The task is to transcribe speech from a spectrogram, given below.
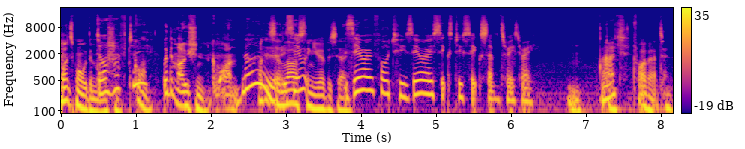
Once more with emotion. Do I have to? Go on. With emotion. Go on. No, Like it's the last zero- thing you ever say. 0420 626 733. Okay, Right? Five out of ten.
